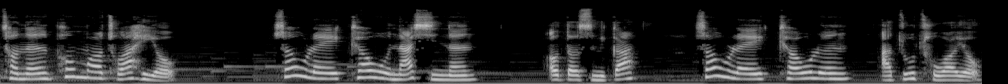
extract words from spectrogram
저는 봄을 좋아해요. 서울의 겨울 날씨는 어떻습니까? 서울의 겨울은 아주 좋아요.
